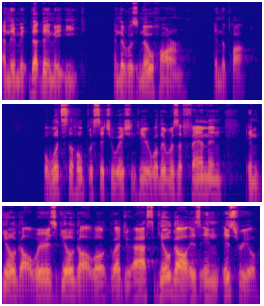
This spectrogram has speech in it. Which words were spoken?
and they may, that they may eat. And there was no harm in the pot. Well, what's the hopeless situation here? Well, there was a famine in Gilgal. Where is Gilgal? Well, glad you asked. Gilgal is in Israel.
